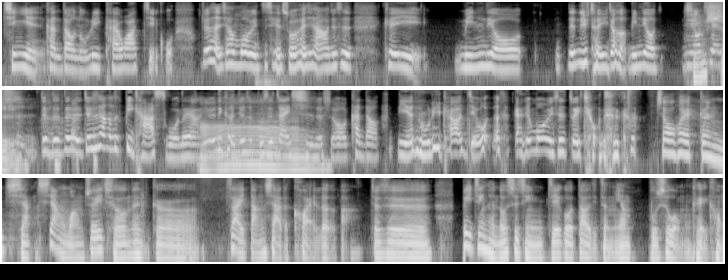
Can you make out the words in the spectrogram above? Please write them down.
亲眼看到努力开花结果。我觉得很像莫云之前说，很想要就是可以名留，那句成语叫什么？名留。青史，对对对，就是像毕卡索那样，因为你可能就是不是在世的时候看到你的努力开花结果，那感觉莫瑞是追求这个，就会更想向往追求那个在当下的快乐吧。就是毕竟很多事情结果到底怎么样，不是我们可以控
